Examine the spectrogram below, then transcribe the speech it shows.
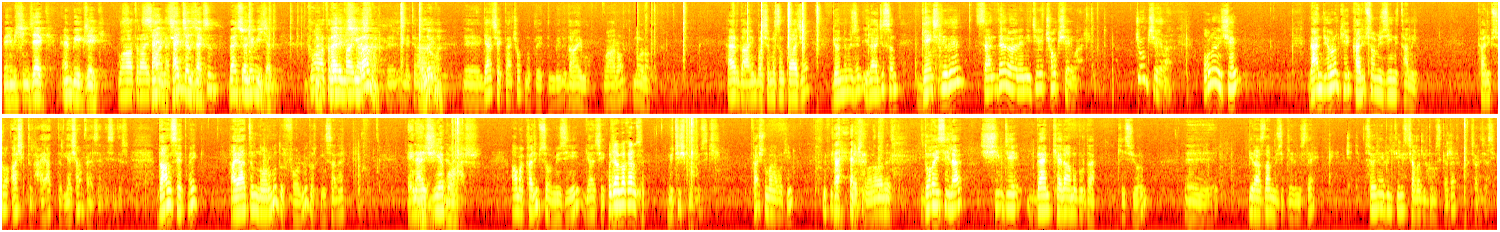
Benim için zevk. En büyük zevk. Bu hatırayı Sen, paylaştı. sen çalacaksın. Ben söylemeyeceğim. Bu hatırayı Böyle bir şey var mı? e, Metin Olur abi. mu? E, gerçekten çok mutlu ettin beni. Daim ol. Var ol. Nur ol. Her daim başımızın tacı. Gönlümüzün ilacısın. Gençlerin senden öğreneceği çok şey var. Çok şey var. Onun için ben diyorum ki kalipso müziğini tanıyın. Kalipso aşktır, hayattır, yaşam felsefesidir. Dans etmek hayatın normudur, formudur. İnsanı enerjiye boğar. Ama kalipso müziği gerçekten Hocam bakar mısın? müthiş bir müzik. Kaç numara bakayım? 5 numara adres. Dolayısıyla şimdi ben kelamı burada kesiyorum. Ee, birazdan müziklerimizle söyleyebildiğimiz, çalabildiğimiz kadar çalacağız.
